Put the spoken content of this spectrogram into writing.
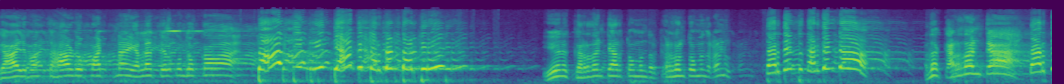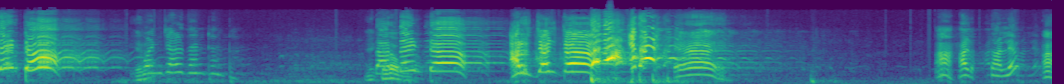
ಗಾಳಿ ಬಂತ ಹಾಡು ಪಟ್ನ ಎಲ್ಲ ತಿಳ್ಕೊಂಡು ಹೋಗ್ತಾವ ಏನು ಕರದಂಟ ಯಾರು ತೊಗೊಂಬಂದ್ರ? ಕರದಂಟ ತೊಗೊಂಬಂದ್ರ ಅಣ್ಣ ತರ್ದಂಟ ತರ್ದಂಟ? ಅದ ಕರದಂಟ. ತರ್ದಂಟ? ಗೊಂಜಾಳ ದಂಟ ಅಂತ. ತರ್ದಂಟ? ಅರ್ಜೆಂಟ್. ಏ. ಆ ಹಾಡು ತಾಲೆ ಹಾ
